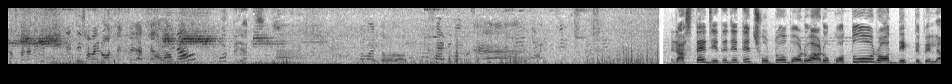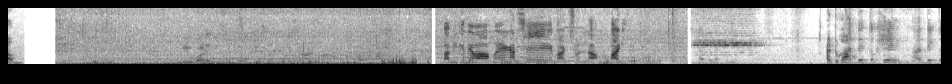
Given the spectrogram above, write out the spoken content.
রাস্তাঘাটে কি ভিড় দেখছি? সবাই রথ দেখতে যাচ্ছে। আর আমরা পড়তে যাচ্ছি। রাস্তায় যেতে যেতে ছোট বড় আরও কত রথ দেখতে পেলাম। বাবিকে দেওয়া হয়ে গেছে এবার চললাম বাড়ি। একটু খা। অর্ধেক তো খেয়ে অর্ধেক তো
